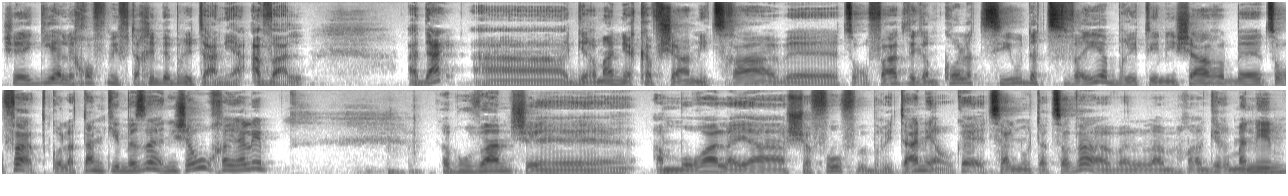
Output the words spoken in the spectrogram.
שהגיע לחוף מבטחים בבריטניה. אבל, עדיין, גרמניה כבשה, ניצחה בצרפת, וגם כל הציוד הצבאי הבריטי נשאר בצרפת, כל הטנקים וזה, נשארו חיילים. כמובן שהמורל היה שפוף בבריטניה, אוקיי, הצלנו את הצבא, אבל הגרמנים...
